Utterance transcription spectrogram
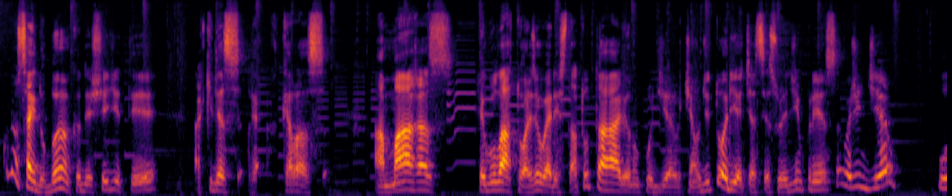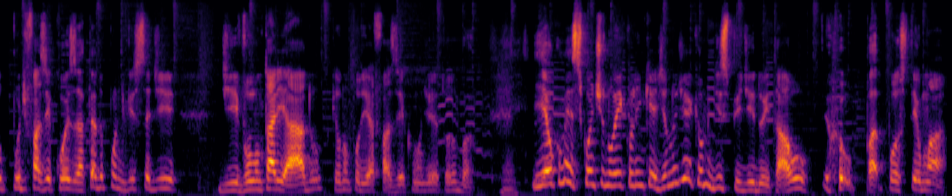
Quando eu saí do banco, eu deixei de ter aquelas, aquelas amarras regulatórias. Eu era estatutário, eu não podia, eu tinha auditoria, tinha assessoria de imprensa. Hoje em dia eu pu- pude fazer coisas até do ponto de vista de, de voluntariado que eu não podia fazer como diretor do banco. E eu comecei, continuei com o LinkedIn. No dia que eu me despedi do Itaú, eu postei uma,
